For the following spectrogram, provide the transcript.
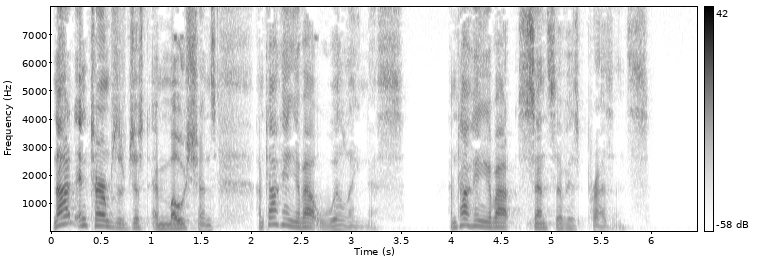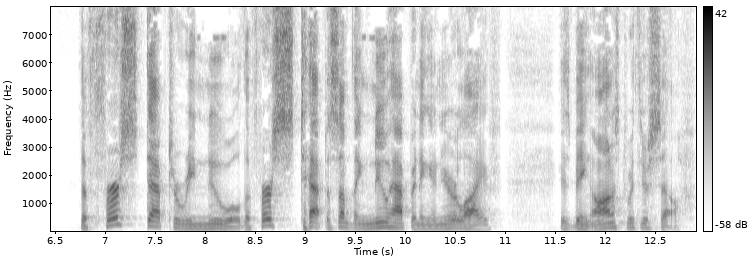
Not in terms of just emotions, I'm talking about willingness. I'm talking about sense of his presence. The first step to renewal, the first step to something new happening in your life is being honest with yourself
